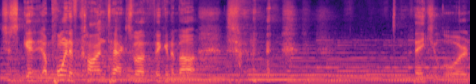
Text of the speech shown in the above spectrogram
just get a point of contact what I'm thinking about. Thank you, Lord.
